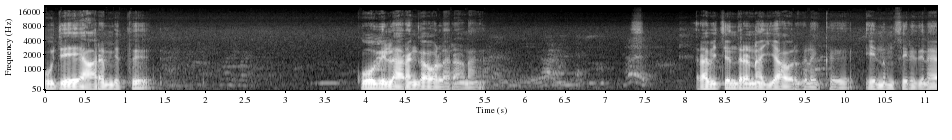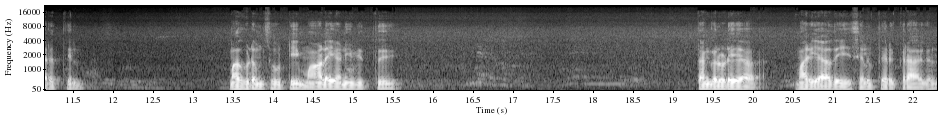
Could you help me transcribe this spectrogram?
பூஜையை ஆரம்பித்து கோவில் அறங்காவலரான ரவிச்சந்திரன் ஐயா அவர்களுக்கு இன்னும் சிறிது நேரத்தில் மகுடம் சூட்டி மாலை அணிவித்து தங்களுடைய மரியாதையை செலுத்த இருக்கிறார்கள்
